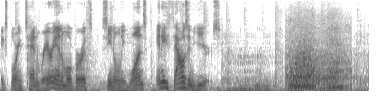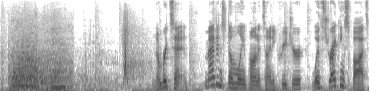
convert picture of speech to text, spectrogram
exploring 10 rare animal births seen only once in a thousand years. Number 10. Imagine stumbling upon a tiny creature with striking spots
